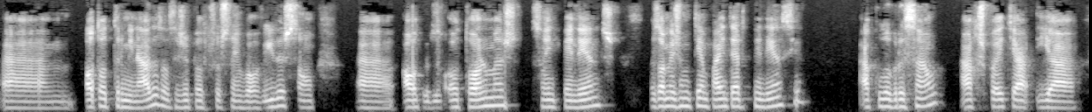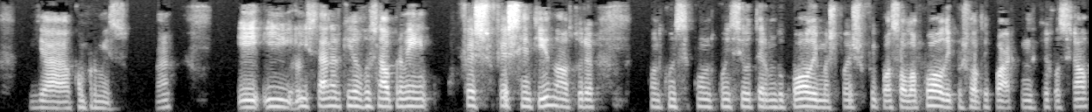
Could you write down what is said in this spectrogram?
uh, autodeterminadas, ou seja, pelas pessoas que estão envolvidas, são uh, autónomas, são independentes, mas ao mesmo tempo há interdependência, há colaboração, há respeito e há, e há, e há compromisso. É? E, e, uhum. esta anarquia relacional para mim fez, fez sentido na altura quando conheci, quando conheci o termo do poli, mas depois fui para o solo poli, depois voltei para a anarquia relacional,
